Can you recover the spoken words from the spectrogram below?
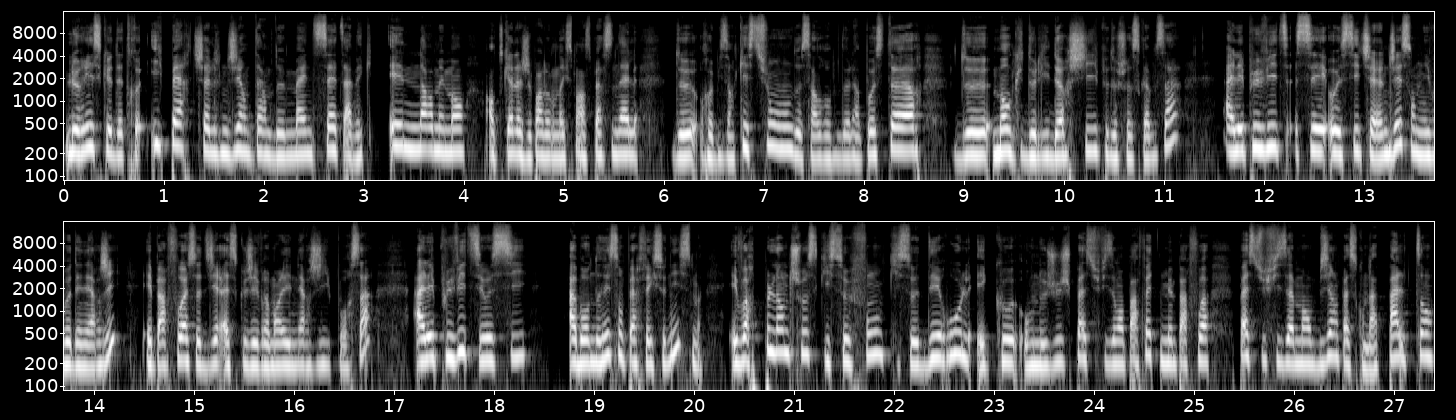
le risque d'être hyper challengé en termes de mindset avec énormément, en tout cas là je parle de mon expérience personnelle, de remise en question, de syndrome de l'imposteur, de manque de leadership, de choses comme ça. Aller plus vite, c'est aussi challenger son niveau d'énergie et parfois se dire est-ce que j'ai vraiment l'énergie pour ça? Aller plus vite, c'est aussi abandonner son perfectionnisme et voir plein de choses qui se font, qui se déroulent et qu'on ne juge pas suffisamment parfaites, même parfois pas suffisamment bien parce qu'on n'a pas le temps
